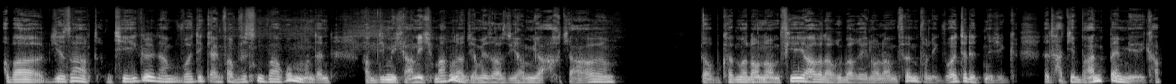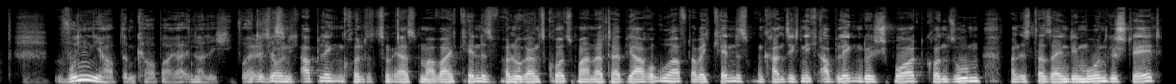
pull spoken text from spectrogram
Aber wie gesagt, im Tegel, da wollte ich einfach wissen, warum. Und dann haben die mich ja nicht machen lassen. Die haben gesagt, sie haben ja acht Jahre da können wir doch noch um vier Jahre darüber reden oder um fünf. Und ich wollte das nicht. Ich, das hat gebrannt bei mir. Ich habe Wunden gehabt im Körper, ja, innerlich. Ich wollte Weil ich auch nicht ablenken konnte zum ersten Mal. War ich kenne das, war nur ganz kurz mal anderthalb Jahre urhaft, aber ich kenne das. Man kann sich nicht ablenken durch Sport, Konsum. Man ist da seinen Dämonen gestellt.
